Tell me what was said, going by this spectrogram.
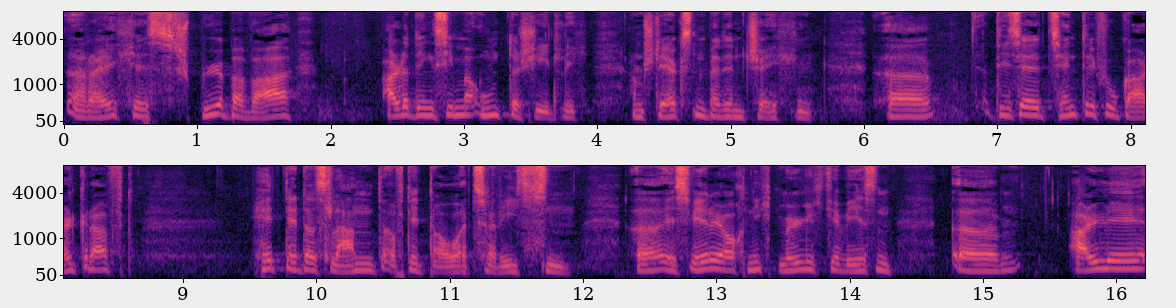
Reiches spürbar war, allerdings immer unterschiedlich, am stärksten bei den Tschechen. Diese Zentrifugalkraft hätte das Land auf die Dauer zerrissen. Äh, es wäre auch nicht möglich gewesen, ähm, alle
